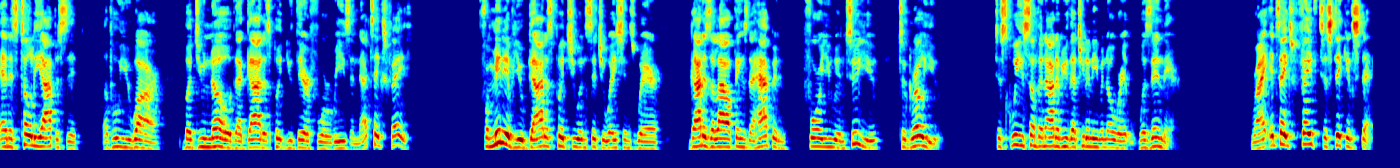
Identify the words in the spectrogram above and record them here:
and it's totally opposite of who you are, but you know that God has put you there for a reason. That takes faith for many of you, God has put you in situations where God has allowed things to happen for you and to you to grow you, to squeeze something out of you that you didn't even know where it was in there. Right? It takes faith to stick and stay.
